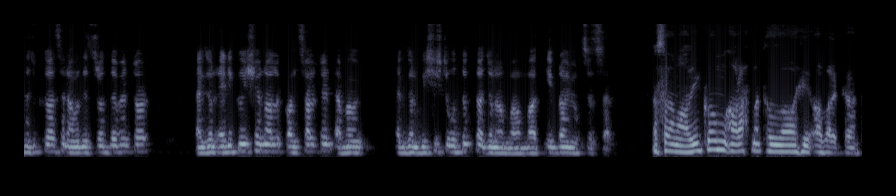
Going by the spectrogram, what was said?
সাথে যুক্ত আছেন আমাদের শ্রদ্ধা মেন্টর একজন এডুকেশনাল কনসালটেন্ট এবং একজন বিশিষ্ট উদ্যোক্তা জনাব মোহাম্মদ ইব্রাহিম হোসেন স্যার। আসসালামু আলাইকুম আ রহমতুল্লাহ আবরকাত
